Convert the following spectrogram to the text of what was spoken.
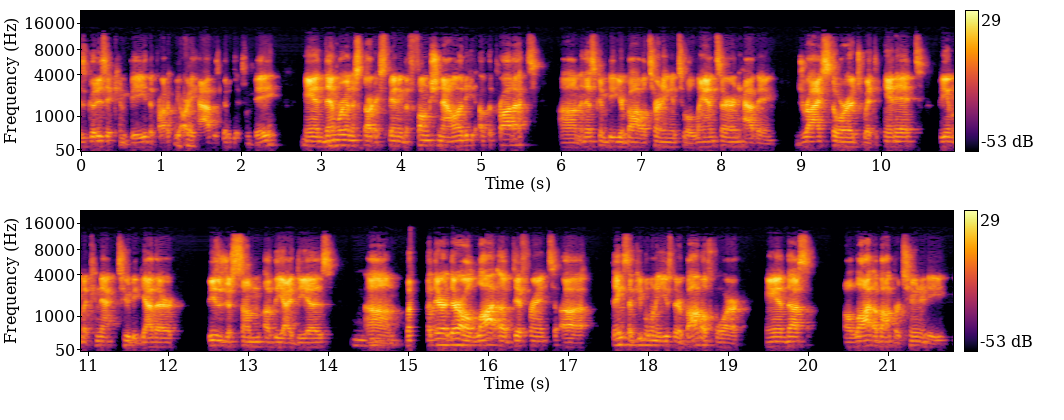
as good as it can be. The product we already have as good as it can be, and then we're going to start expanding the functionality of the product um, and this can be your bottle turning into a lantern, having dry storage within it, being able to connect two together. These are just some of the ideas. Mm-hmm. Um, but, but, there, there are a lot of different uh, things that people want to use their bottle for, and thus a lot of opportunity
